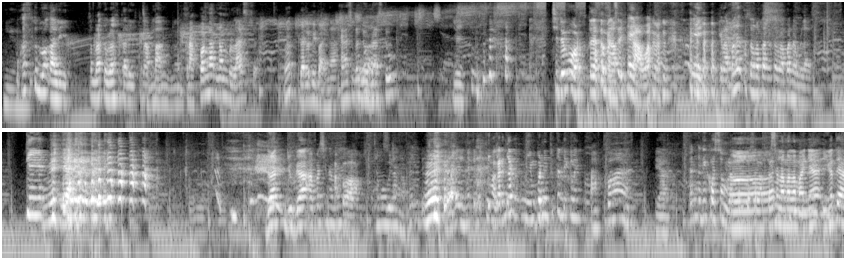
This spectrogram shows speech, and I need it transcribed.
Iya. bukan satu dua kali 11 12 kali kenapa Kenapa nggak 16? Cok? Hah? Biar lebih banyak. Karena 11 12 tuh ya itu Cideng wortel masih Eh. Kerawang. eh kenapa nggak 08 08 16 Tit. Ya. Dan juga apa sih namanya Apa? saya mau bilang apa tadi Saya ingat tadi. makanya kan nyimpen itu tadi kalian Apa? ya Kan tadi kosong Eh, selama-lamanya ingat ya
